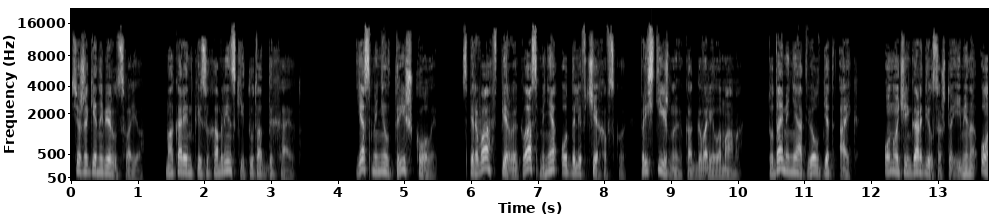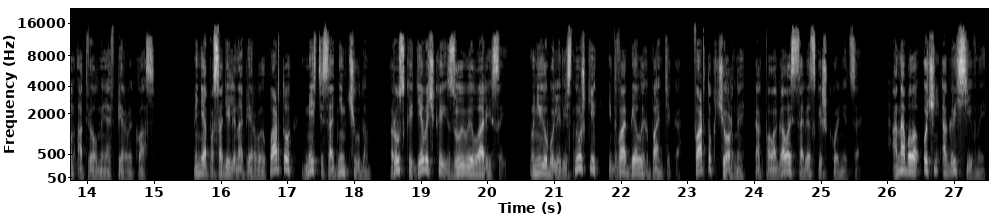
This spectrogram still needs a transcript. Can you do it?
Все же гены берут свое. Макаренко и Сухомлинский тут отдыхают. Я сменил три школы. Сперва в первый класс меня отдали в Чеховскую, престижную, как говорила мама. Туда меня отвел дед Айк. Он очень гордился, что именно он отвел меня в первый класс. Меня посадили на первую парту вместе с одним чудом, русской девочкой Зуевой Ларисой. У нее были веснушки и два белых бантика, фартук черный, как полагалось советской школьнице. Она была очень агрессивной,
